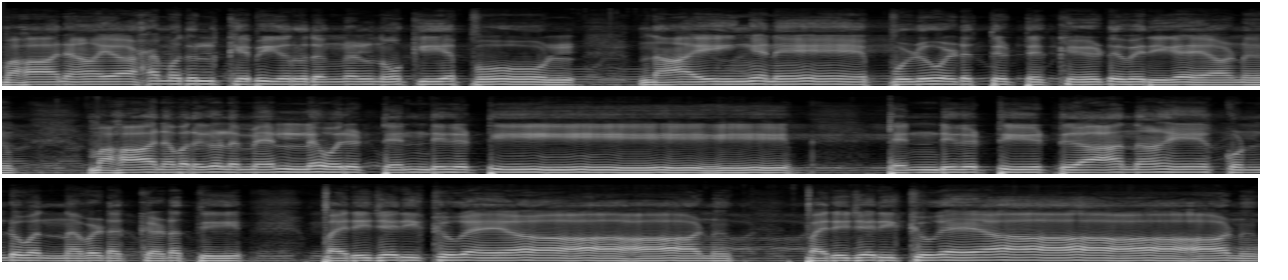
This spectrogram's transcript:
മഹാനായ അഹമ്മദുൽ കബീർ തങ്ങൾ നോക്കിയപ്പോൾ നായ ഇങ്ങനെ പുഴുവെടുത്തിട്ട് കേടുവരികയാണ്. മഹാനവറുകൾ മെല്ലെ ഒരു ടെന്റ് കെട്ടി. ടെന്റ് കെട്ടിയിട്ട് ആ നായയെ കൊണ്ടുവന്ന് അവിടെ കിടത്തി. പരിചരിക്കുകയാണ് പരിചരിക്കുകയാണ്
